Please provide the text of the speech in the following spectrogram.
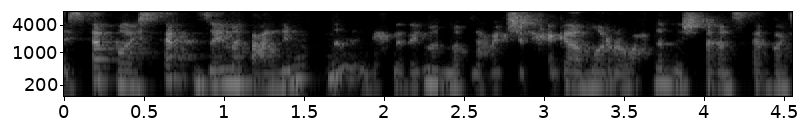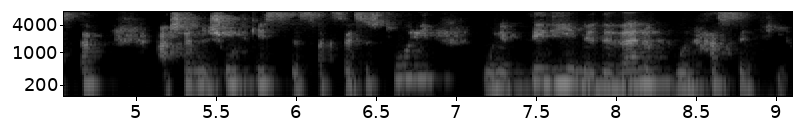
step by step زي ما اتعلمنا. إن إحنا دايما ما بنعملش الحاجة مرة واحدة بنشتغل step by step عشان نشوف ال case ال success story ونبتدي ن develop ونحسن فيها.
